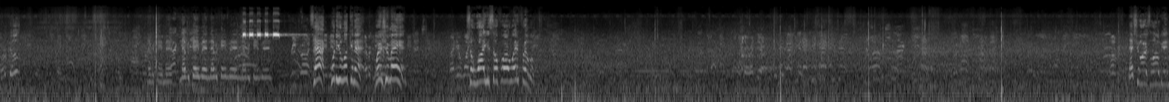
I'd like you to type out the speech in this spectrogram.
Mark up. Never came in, never came in, never came in, never came in. Zach, what are you looking at? Where's your man? Right. So why are you so far away from him? Right there, right there. That's yours, Logan.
